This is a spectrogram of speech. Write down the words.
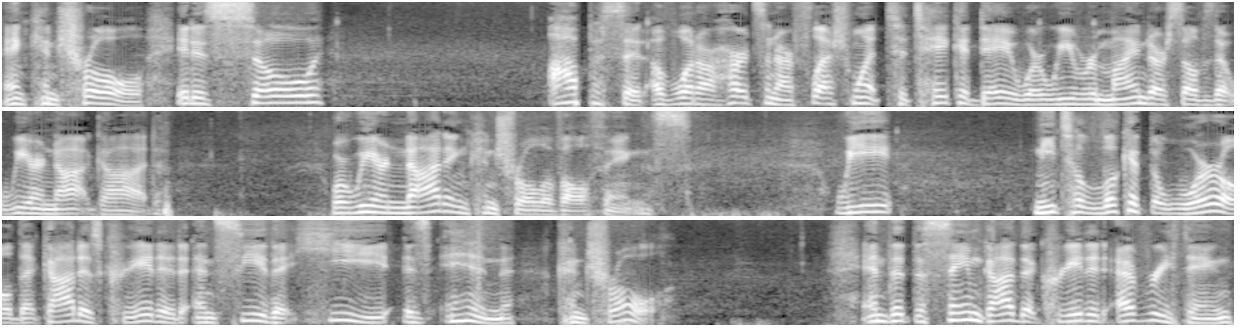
and control. It is so opposite of what our hearts and our flesh want to take a day where we remind ourselves that we are not God, where we are not in control of all things. We need to look at the world that God has created and see that He is in control. And that the same God that created everything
